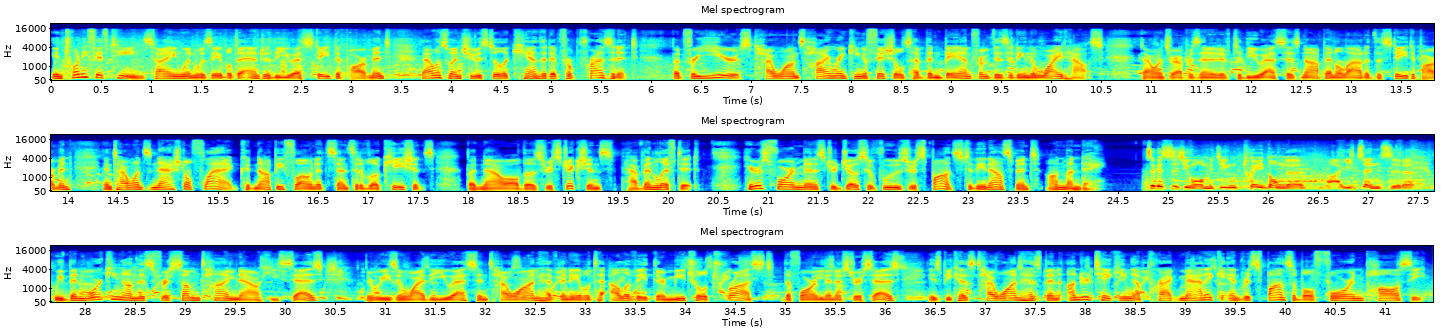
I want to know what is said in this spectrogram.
In 2015, Tsai Ing-wen was able to enter the U.S. State Department. That was when she was still a candidate for president. But for years, Taiwan's high-ranking officials have been banned from visiting the White House. Taiwan's representative to the U.S. has not been allowed at the State Department, and Taiwan's national flag could not be flown at sensitive locations. But now all those restrictions have been lifted. Here's Foreign Minister Joseph Wu's response to the announcement on Monday. We've been working on this for some time now, he says. The reason why the U.S. and Taiwan have been able to elevate their mutual trust, the foreign minister says, is because Taiwan has been undertaking a pragmatic and responsible foreign policy.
